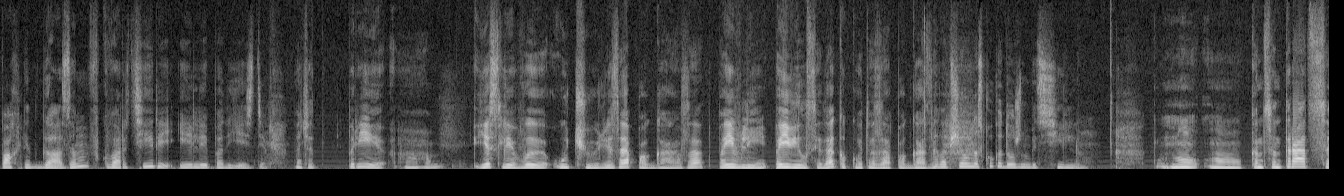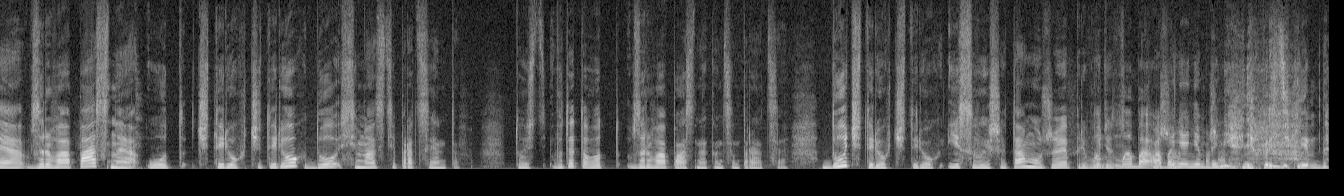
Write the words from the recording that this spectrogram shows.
пахнет газом в квартире или подъезде? Значит, при, если вы учуяли запах газа, появли, появился да, какой-то запах газа. А вообще он насколько должен быть сильным? Ну, концентрация взрывоопасная от 4,4 до 17%. То есть вот это вот взрывоопасная концентрация. До 4,4 и свыше там уже приводит... Мы обонянием-то не, не определим. Да.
